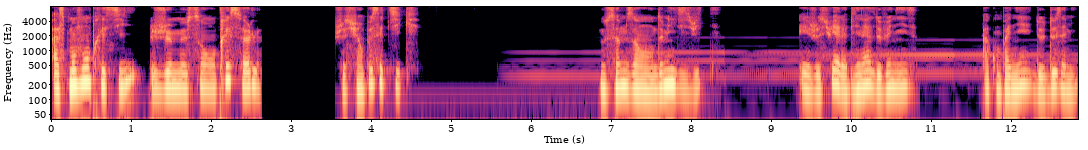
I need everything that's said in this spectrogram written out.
À ce moment précis, je me sens très seule. Je suis un peu sceptique. Nous sommes en 2018 et je suis à la Biennale de Venise, accompagnée de deux amis.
